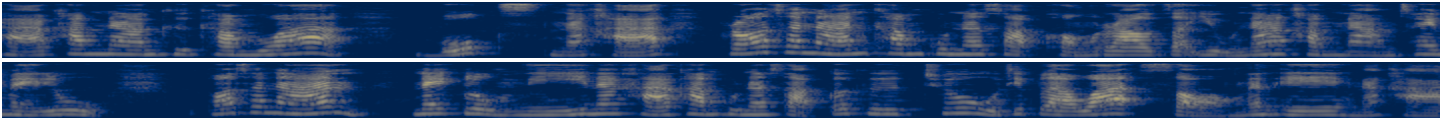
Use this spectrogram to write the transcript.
คะคำนามคือคำว่า books นะคะ เพราะฉะนั้นคำคุณศัพท์ของเราจะอยู่หน้าคำนามใช่ไหมลูก เพราะฉะนั้นในกลุ่มนี้นะคะคำคุณศัพท์ก็คือ two ที่แปลว่า 2 นั่นเองนะคะ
